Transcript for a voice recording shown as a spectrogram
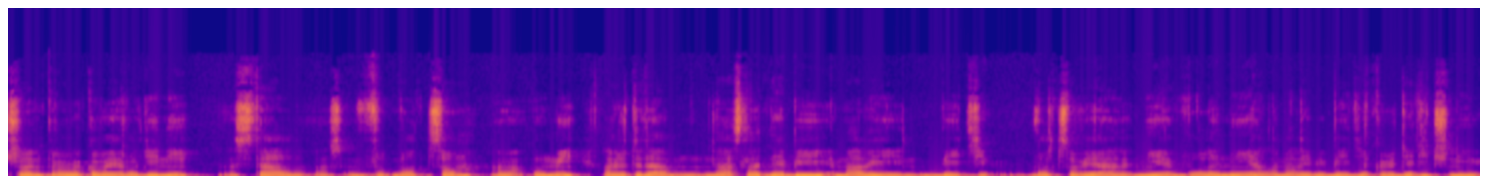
člen prorokovej rodiny stal vodcom e, Umy a že teda následne by mali byť vodcovia nie volení, ale mali by byť akože dediční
